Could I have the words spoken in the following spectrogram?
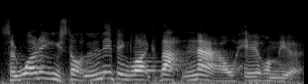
So why don't you start living like that now here on the earth?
